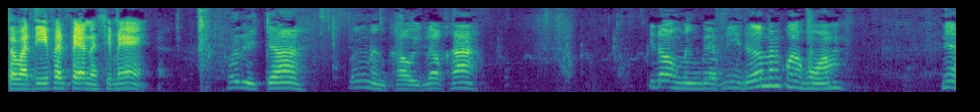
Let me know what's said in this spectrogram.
สวัสดีแฟนๆหน่อยสิแม่สวัสดีจ้าเบิ่งหนึ่งเข่าอีกแล้วค่ะ พี่น้องหนึ่งแบบนี้เด้อมันค่อยหอม เนี่ย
